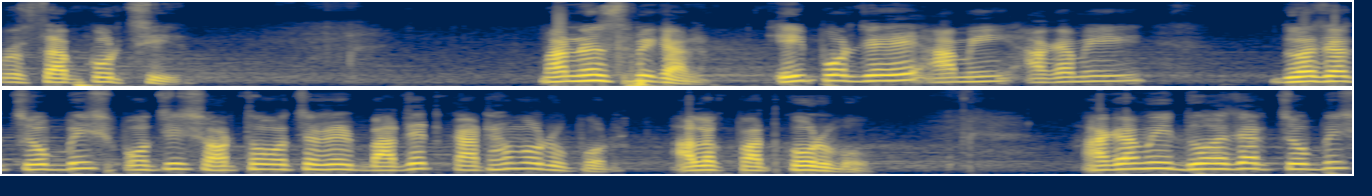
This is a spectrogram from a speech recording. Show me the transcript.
প্রস্তাব করছি। মাননীয় স্পিকার, এই পর্যায়ে আমি আগামী দু হাজার চব্বিশ, পঁচিশ অর্থ বছরের বাজেট কাঠামোর উপর আলোকপাত করব। আগামী দু হাজার চব্বিশ,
